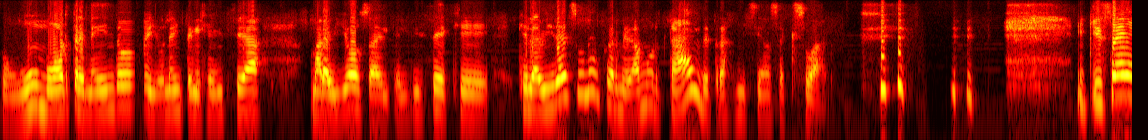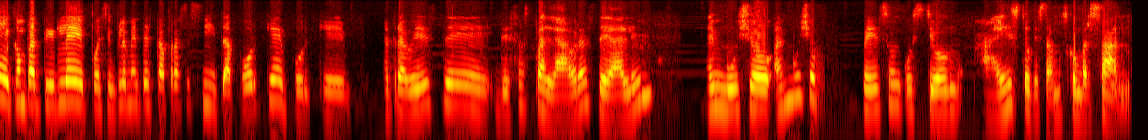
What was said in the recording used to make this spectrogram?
con un humor tremendo y una inteligencia maravillosa. Él, dice que que la vida es una enfermedad mortal de transmisión sexual. y quise compartirle pues simplemente esta frasecita. ¿Por qué? Porque a través de, esas palabras de Allen hay mucho, hay mucho peso en cuestión a esto que estamos conversando.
